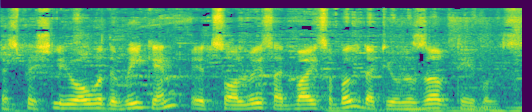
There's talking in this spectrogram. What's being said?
especially over the weekend, it's always advisable that you reserve tables.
